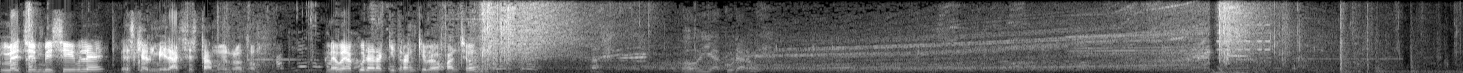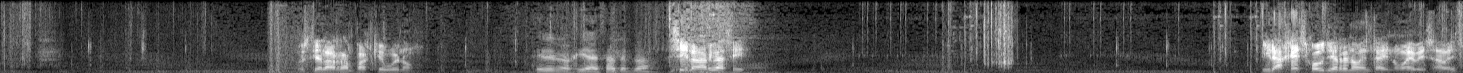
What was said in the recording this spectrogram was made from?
Me he hecho invisible. Es que el Mirage está muy roto. Me voy a curar aquí tranquilo, eh, Juancho. Voy a curarme. Hostia, las rampas, qué bueno. ¿Tiene energía esa, templa? Sí, la de arriba sí. Y la G-Scout R99, ¿sabes?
